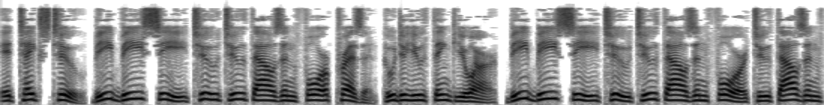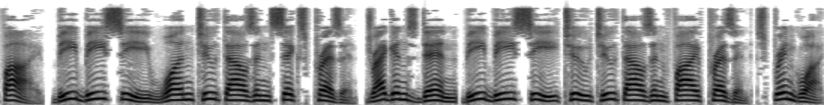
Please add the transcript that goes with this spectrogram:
It Takes Two. BBC 2 2004 present. Who Do You Think You Are? BBC 2 2004 2005 BBC 1 2006 present Dragon's Den BBC 2 2005 present. Springwatch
